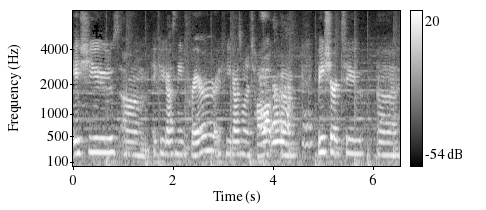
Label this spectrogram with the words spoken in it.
issues, um, if you guys need prayer, if you guys want to talk, um, be sure to uh,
